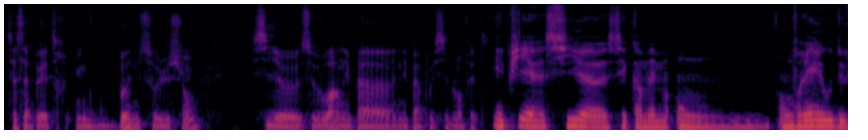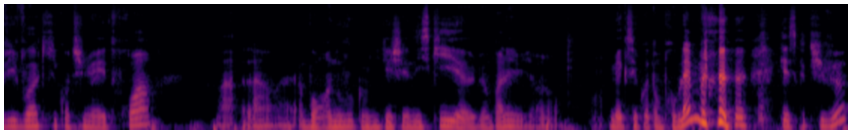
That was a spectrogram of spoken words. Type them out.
Ça, ça peut être une bonne solution si euh, se voir n'est pas, n'est pas possible en fait. Et puis euh, si euh, c'est quand même en, en vrai ou de vive voix qui continue à être froid, bah, là, bon, à nouveau communication euh, lui en parler, lui dire, alors, mec, c'est quoi ton problème Qu'est-ce que tu veux?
